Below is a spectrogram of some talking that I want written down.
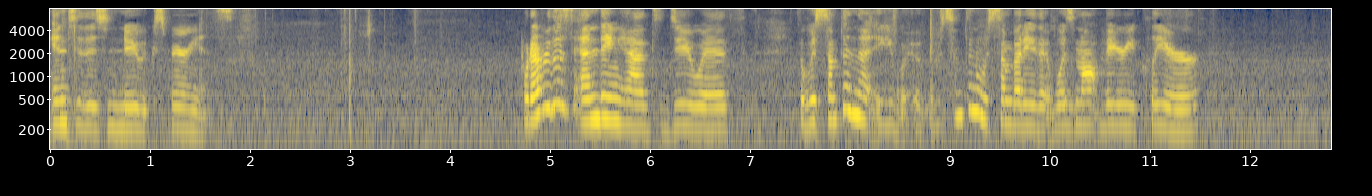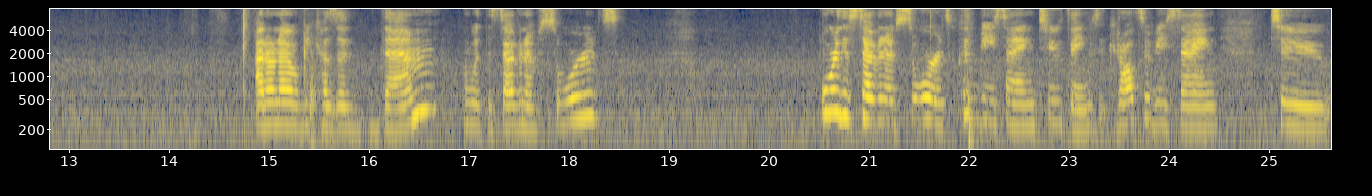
into this new experience. Whatever this ending had to do with, it was something that you, was something with somebody that was not very clear. I don't know because of them with the Seven of Swords. Or the Seven of Swords could be saying two things. It could also be saying to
